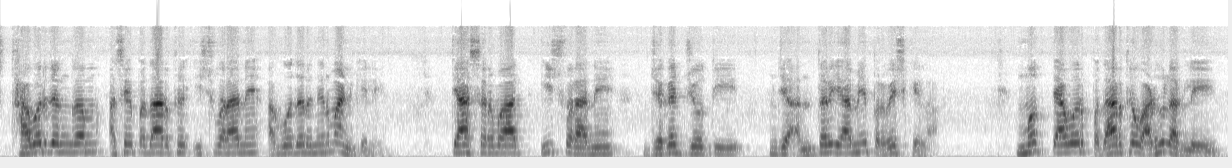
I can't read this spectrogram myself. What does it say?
स्थावर जंगम असे पदार्थ ईश्वराने अगोदर निर्माण केले. त्या सर्वात ईश्वराने जगज्योती म्हणजे अंतर्यामी प्रवेश केला. मग त्यावर पदार्थ वाढू लागले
